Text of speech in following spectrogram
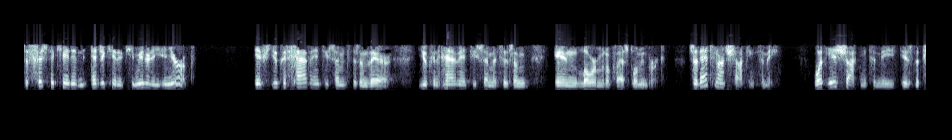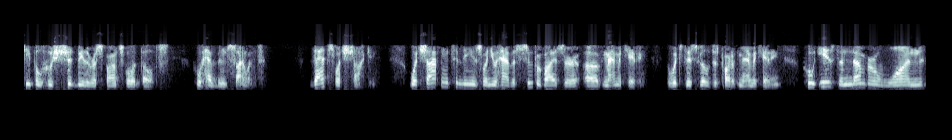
sophisticated and educated community in Europe if you could have anti-Semitism there, you can have anti-Semitism in lower middle class Bloomingburg. So that's not shocking to me. What is shocking to me is the people who should be the responsible adults who have been silent. That's what's shocking. What's shocking to me is when you have a supervisor of Mamakating, which this village is part of Mamakating, who is the number one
